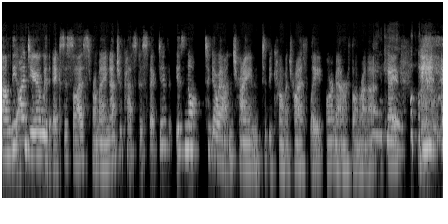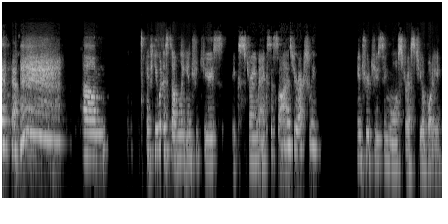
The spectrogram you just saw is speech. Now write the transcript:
Um, the idea with exercise from a naturopath's perspective is not to go out and train to become a triathlete or a marathon runner. Thank okay. um, if you were to suddenly introduce extreme exercise, you're actually introducing more stress to your body.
